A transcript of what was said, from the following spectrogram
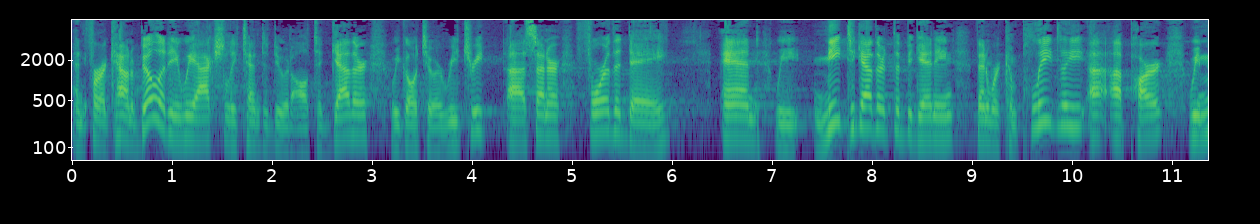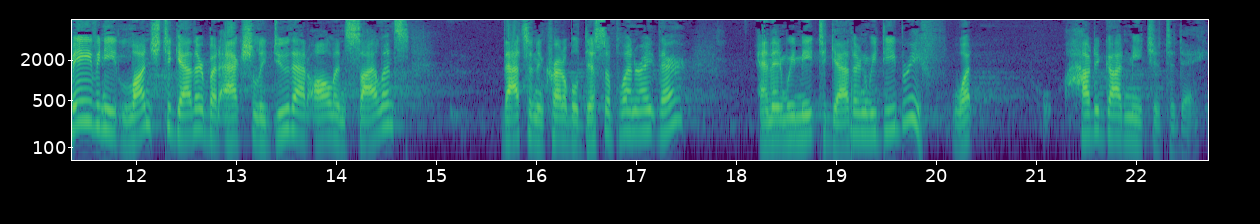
And for accountability, we actually tend to do it all together. We go to a retreat uh, center for the day and we meet together at the beginning, then we're completely uh, apart. We may even eat lunch together, but actually do that all in silence. That's an incredible discipline right there. And then we meet together and we debrief. What, how did God meet you today?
